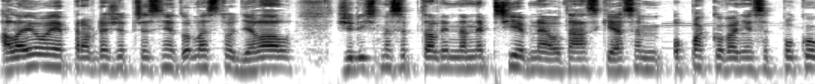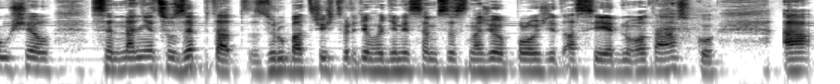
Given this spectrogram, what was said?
Ale jo, je pravda, že přesně tohle to dělal, že když jsme se ptali na nepříjemné otázky, já jsem opakovaně se pokoušel se na něco zeptat. Zhruba tři čtvrtě hodiny jsem se snažil položit asi jednu otázku. A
